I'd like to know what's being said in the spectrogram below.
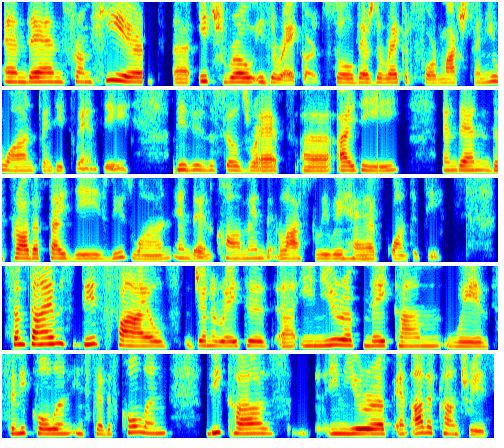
And then from here, uh, each row is a record. So there's a record for March 21, 2020. This is the sales rep uh, ID. And then the product ID is this one. And then comma. And lastly, we have quantity. Sometimes these files generated uh, in Europe may come with semicolon instead of colon because in Europe and other countries,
